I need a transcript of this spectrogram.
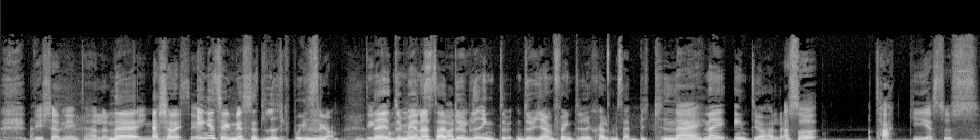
Det, känner jag inte heller Nej någonting jag känner när ser. ingen trygghet när jag ser ett lik på instagram. Det är Nej du menar såhär, du blir inte, du jämför inte dig själv med såhär bikini. Nej. Nej inte jag heller. Alltså tack Jesus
